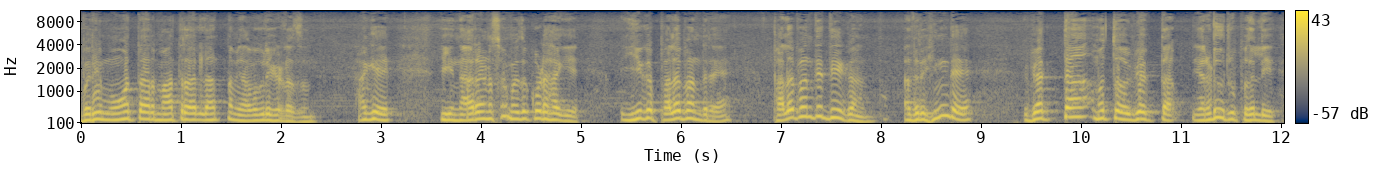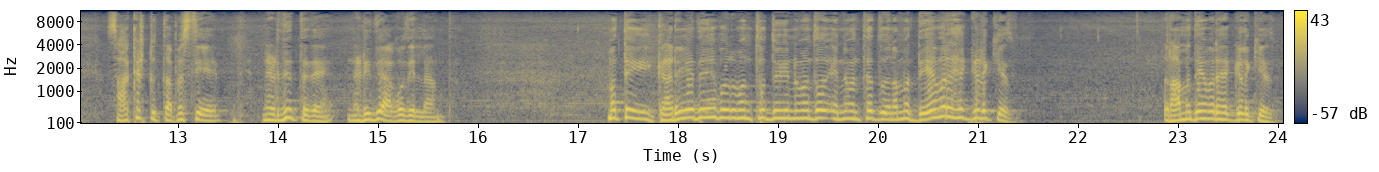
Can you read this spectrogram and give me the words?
ಬರೀ ಮೂವತ್ತಾರು ಮಾತ್ರ ಅಲ್ಲ ಅಂತ ನಾವು ಯಾವಾಗಲೂ ಹೇಳೋದು ಹಾಗೆ ಈ ನಾರಾಯಣ ಸ್ವಾಮಿದು ಕೂಡ ಹಾಗೆ. ಈಗ ಫಲ ಬಂದರೆ, ಫಲ ಬಂದಿದ್ದೀಗ ಅಂತ. ಅದರ ಹಿಂದೆ ವ್ಯಕ್ತ ಮತ್ತು ಅವ್ಯಕ್ತ ಎರಡೂ ರೂಪದಲ್ಲಿ ಸಾಕಷ್ಟು ತಪಸ್ಸೆ ನಡೆದಿರ್ತದೆ, ನಡೆದೇ ಆಗೋದಿಲ್ಲ ಅಂತ. ಮತ್ತು ಈ ಕರೆಯದೇ ಬರುವಂಥದ್ದು ಎನ್ನುವಂಥ, ಎನ್ನುವಂಥದ್ದು ನಮ್ಮ ದೇವರ ಹೆಗ್ಗಳಿಕೆ ಅದು. ರಾಮದೇವರ ಹೆಗ್ಗಳಿಕೆ ಅದು.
